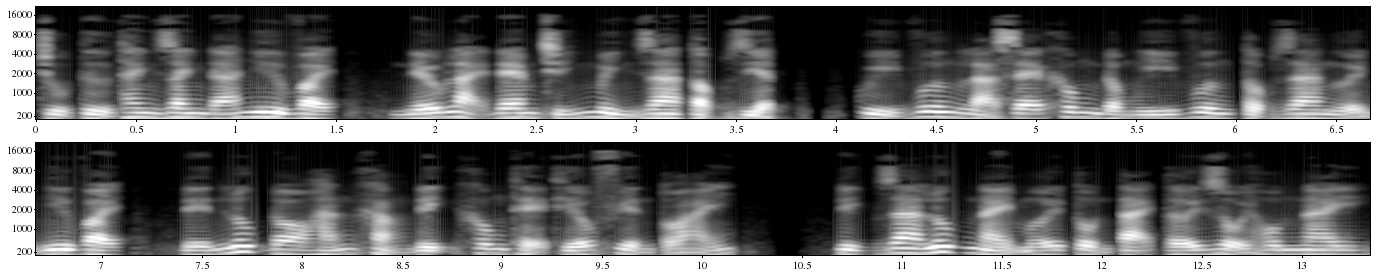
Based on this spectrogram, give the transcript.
chủ tử thanh danh đã như vậy, nếu lại đem chính mình ra tộc diệt, quỷ vương là sẽ không đồng ý vương tộc ra người như vậy, đến lúc đó hắn khẳng định không thể thiếu phiền toái. Địch ra lúc này mới tồn tại tới rồi hôm nay.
